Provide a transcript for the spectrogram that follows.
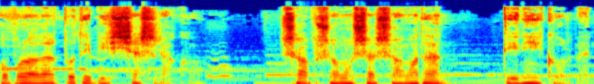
ওপরওয়ালার প্রতি বিশ্বাস রাখো। সব সমস্যার সমাধান তিনিই করবেন।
